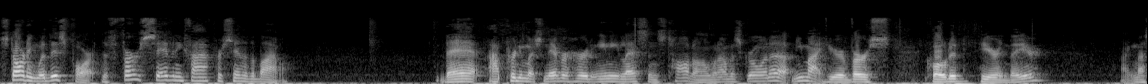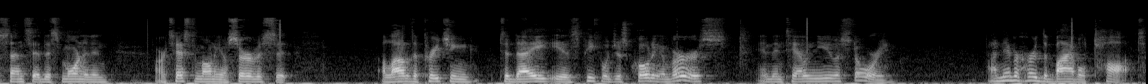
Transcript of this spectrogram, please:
starting with this part, the first 75% of the Bible. That I pretty much never heard any lessons taught on when I was growing up. You might hear a verse quoted here and there. Like my son said this morning in our testimonial service that a lot of the preaching today is people just quoting a verse and then telling you a story. I never heard the Bible taught.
